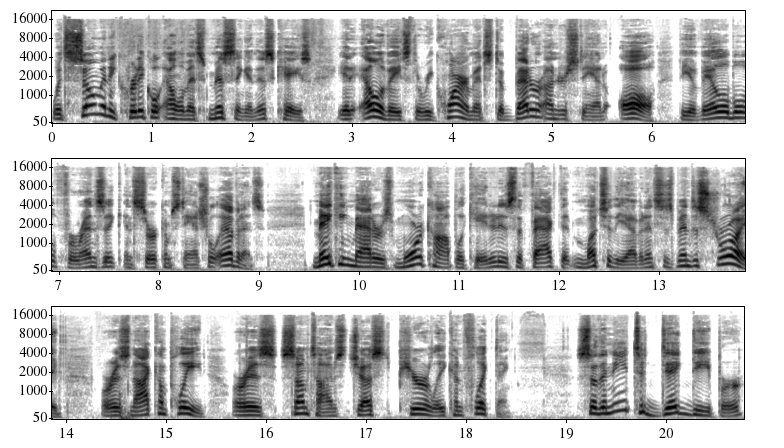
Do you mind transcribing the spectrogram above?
With so many critical elements missing in this case, it elevates the requirements to better understand all the available forensic and circumstantial evidence. Making matters more complicated is the fact that much of the evidence has been destroyed, or is not complete, or is sometimes just purely conflicting. So the need to dig deeper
